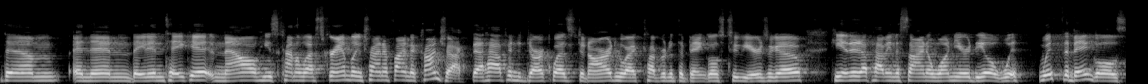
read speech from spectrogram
them and then they didn't take it and now he's kind of left scrambling trying to find a contract that happened to Darqueze Dennard who I covered with the Bengals two years ago he ended up having to sign a one year deal with with the Bengals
